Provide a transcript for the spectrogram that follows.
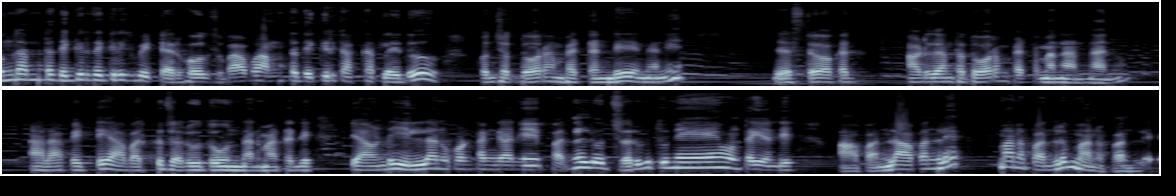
ముందు అంత దగ్గర దగ్గరికి పెట్టారు హోల్స్. బాబు అంత దగ్గరికి అక్కర్లేదు. కొంచెం దూరం పెట్టండి అని జస్ట్ ఒక అడుగంత దూరం పెట్టమని అన్నాను. అలా పెట్టి ఆ వర్క్ జరుగుతూ ఉందన్నమాట అండి. ఏమంటే ఇల్లు అనుకుంటాం కానీ పనులు జరుగుతూనే ఉంటాయండి. ఆ పనులు ఆ పనులే మన పనులు మన పనులే.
